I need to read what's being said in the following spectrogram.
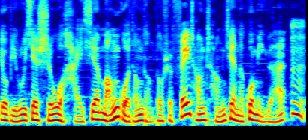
又比如一些食物、海鲜、芒果等等，都是非常常见的过敏源。嗯。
